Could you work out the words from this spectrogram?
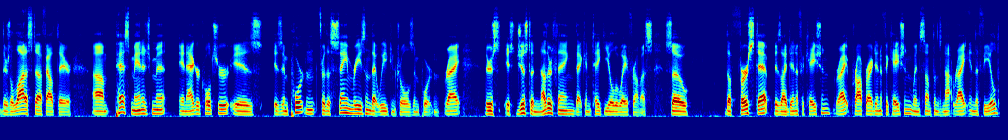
there's a lot of stuff out there. Um, pest management in agriculture is is important for the same reason that weed control is important, right? There's it's just another thing that can take yield away from us. So the first step is identification, right? Proper identification when something's not right in the field.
